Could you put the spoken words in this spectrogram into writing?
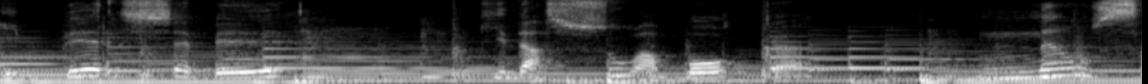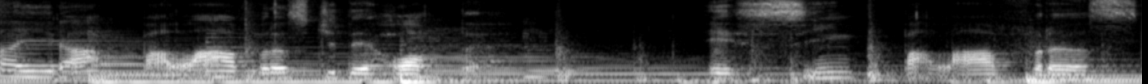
e perceber que da sua boca não sairá palavras de derrota, e sim palavras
